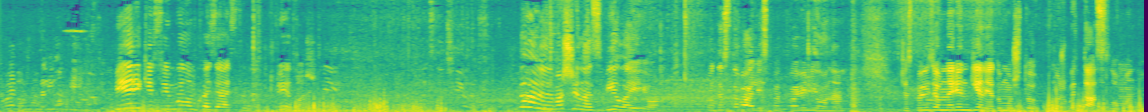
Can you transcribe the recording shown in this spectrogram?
Давай, может, зальем перекись. Перекись и мылом хозяйственное. Привет, Маша. Да, машина сбила ее. Вот доставали из-под павильона. Сейчас повезем на рентген. Я думаю, что, может быть, таз сломан.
